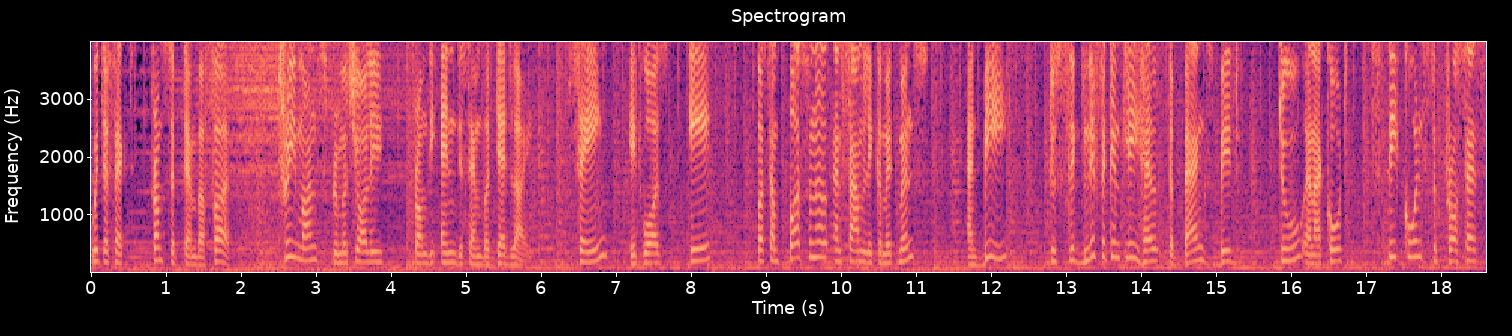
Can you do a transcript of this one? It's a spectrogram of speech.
with effect from September 1st, three months prematurely from the end December deadline, saying it was A, for some personal and family commitments, and B, to significantly help the bank's bid to, and I quote, sequence the process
